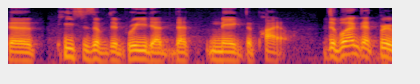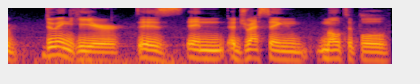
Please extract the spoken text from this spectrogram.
the pieces of debris that, that make the pile. The work that we're doing here is in addressing multiple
